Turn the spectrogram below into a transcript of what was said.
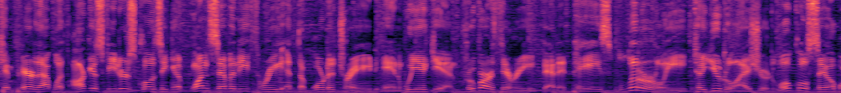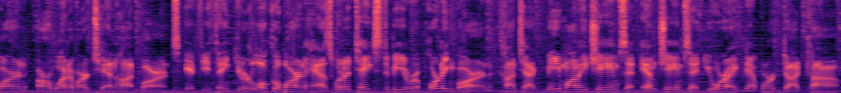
Compare that with August feeders closing at 173 at the Board of Trade, and we again prove our theory that it pays literally to utilize your local sale barn or one of our 10 hot barns. If you think your local barn has what it takes to be a reporting barn, contact me, Monty James, at mjames at youragnetwork.com.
